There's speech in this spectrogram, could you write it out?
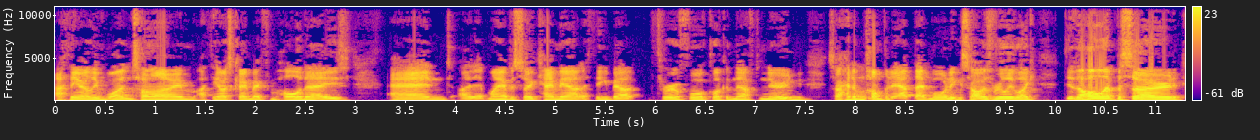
I think only one time. I think I was coming back from holidays, and I, my episode came out. I think about three or four o'clock in the afternoon. So I had to Mm. pump it out that morning. So I was really like did the whole episode.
